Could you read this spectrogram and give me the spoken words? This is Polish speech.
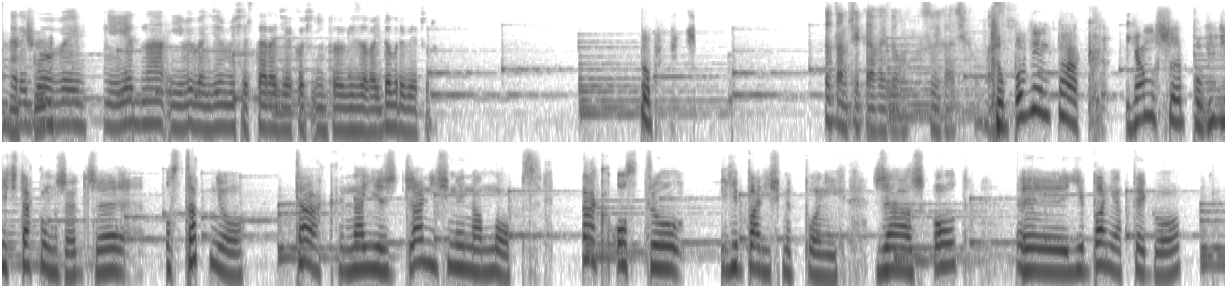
wieczór. głowy, nie jedna i my będziemy się starać jakoś improwizować. Dobry wieczór. Dobrze. Co tam ciekawego słychać u was? To powiem tak, ja muszę powiedzieć taką rzecz, że ostatnio tak najeżdżaliśmy na MOPS, tak ostro jebaliśmy po nich, że aż od e, jebania tego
